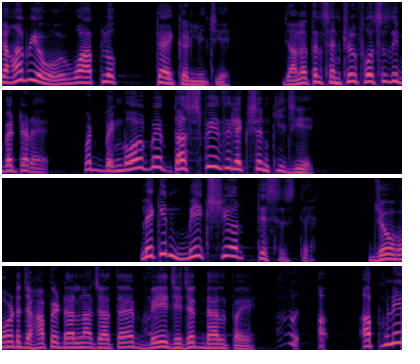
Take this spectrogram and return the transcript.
जहाँ भी हो वो आप लोग तय कर लीजिए ज़्यादातर सेंट्रल फोर्सेस ही बेटर है बट बंगाल में दस फ़ेज़ इलेक्शन कीजिए लेकिन make sure this is there जो वोट जहाँ पे डालना चाहता है बेझिझक डाल पाए अपने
